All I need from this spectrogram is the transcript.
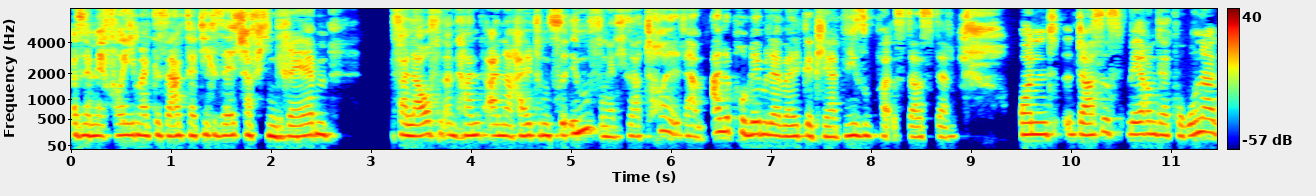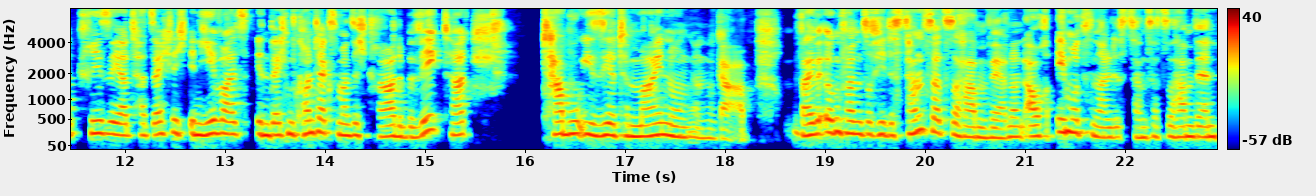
Also wenn mir vorher jemand gesagt hat, die gesellschaftlichen Gräben, verlaufen anhand einer Haltung zur Impfung, hätte ich gesagt, toll, wir haben alle Probleme der Welt geklärt. Wie super ist das denn? Und das ist während der Corona-Krise ja tatsächlich in jeweils, in welchem Kontext man sich gerade bewegt hat, tabuisierte Meinungen gab, weil wir irgendwann so viel Distanz dazu haben werden und auch emotionale Distanz dazu haben werden,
